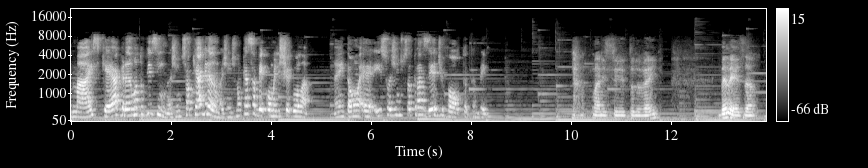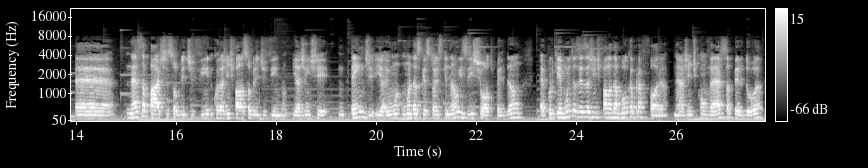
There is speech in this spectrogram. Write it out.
mas quer a grama do vizinho. A gente só quer a grama, a gente não quer saber como ele chegou lá. Né? Então, é, isso a gente precisa trazer de volta também. Marici, tudo bem? Beleza. É, nessa parte sobre divino, quando a gente fala sobre divino e a gente entende, e uma, uma das questões que não existe o auto-perdão é porque muitas vezes a gente fala da boca para fora, né? A gente conversa, perdoa,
